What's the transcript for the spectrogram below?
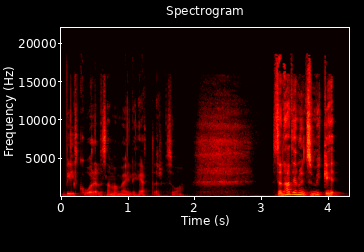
villkor eller samma möjligheter. Så. Sen hade jag nog inte så mycket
